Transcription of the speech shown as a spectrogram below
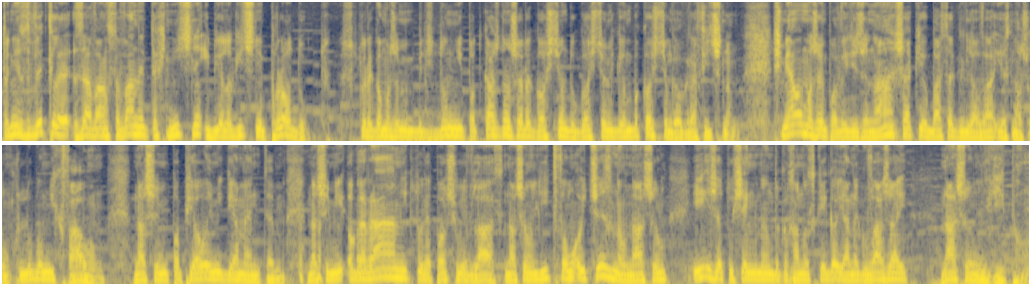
To niezwykle zaawansowany technicznie i biologicznie produkt, z którego możemy być dumni pod każdą szerokością, długością i głębokością geograficzną. Śmiało możemy powiedzieć, że nasza kiełbasa grillowa jest naszą chlubą i chwałą, naszym popiołem i diamentem, naszymi ogarami, które poszły w las, naszą Litwą, ojczyzną naszą i, że tu sięgnę do Kochanowskiego, Janek uważaj, naszą lipą.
